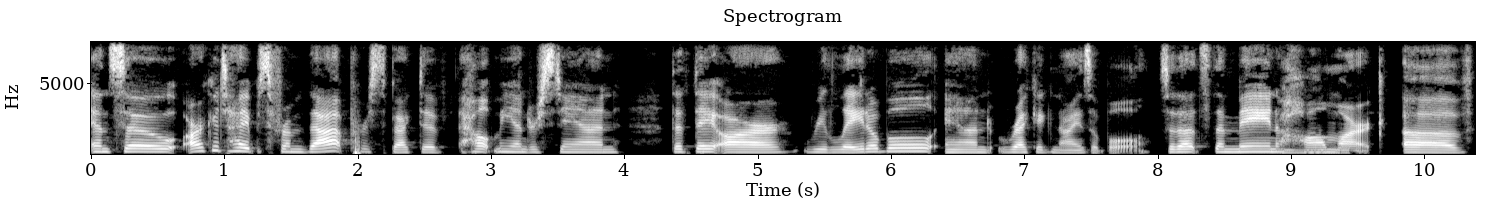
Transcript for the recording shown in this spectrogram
and so archetypes from that perspective help me understand that they are relatable and recognizable. So that's the main mm-hmm. hallmark of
